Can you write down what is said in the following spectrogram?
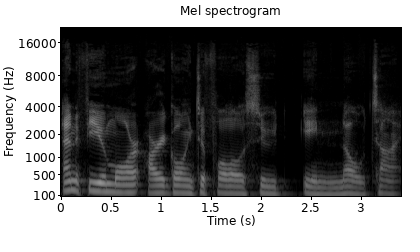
and a few more are going to follow suit in no time.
